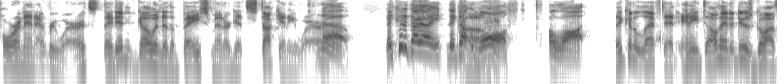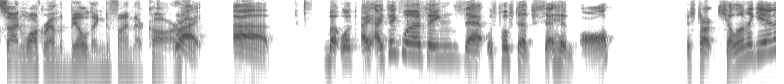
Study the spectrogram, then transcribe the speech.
pouring in everywhere. It's they didn't go into the basement or get stuck anywhere. No, they could have got out. They got Um, lost a lot. They could have left at any. All they had to do is go outside and walk around the building to find their car. Right. Uh, but what I, I think one of the things that was supposed to have set him off to start killing again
